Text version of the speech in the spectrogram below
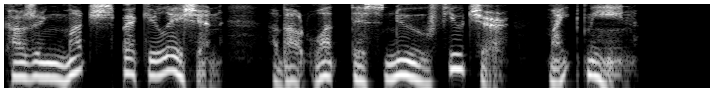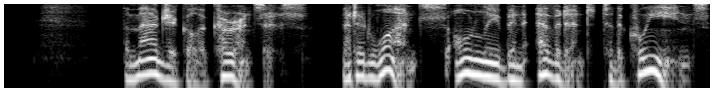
causing much speculation about what this new future might mean the magical occurrences that had once only been evident to the queens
